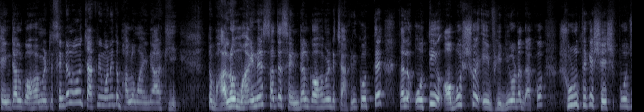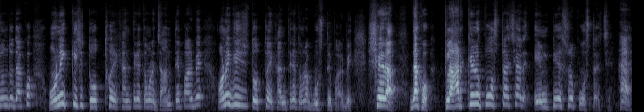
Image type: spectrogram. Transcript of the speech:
সেন্ট্রাল গভর্নমেন্টে, সেন্ট্রাল গভর্নমেন্ট চাকরি মানে তো ভালো মাইনে, আর কি? তো ভালো মাইনের সাথে সেন্ট্রাল গভর্নমেন্টে চাকরি করতে তাহলে অতি অবশ্যই এই ভিডিওটা দেখো, শুরু থেকে শেষ পর্যন্ত দেখো, অনেক কিছু তথ্য এখান থেকে তোমরা জানতে পারবে, অনেক কিছু তথ্য এখান থেকে তোমরা বুঝতে পারবে। সেরা, দেখো, ক্লার্কেরও পোস্ট আছে আর এমটিএসেরও পোস্ট আছে। হ্যাঁ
